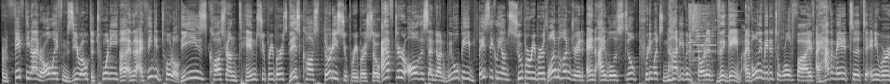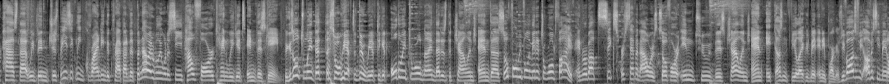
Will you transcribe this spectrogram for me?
from 59 or all the way from zero to 20. Uh, and then I think in total, these cost around 10 super rebirths. This costs 30 super rebirths. So after all this and done, we will be basically on super rebirth 100 and I will have still pretty much not even started the game. I've only made it to world five. I haven't made it to, to anywhere past past that, we've been just basically grinding the crap out of it. But now I really want to see how far can we get in this game. Because ultimately, that, that's what we have to do. We have to get all the way to World 9. That is the challenge. And uh, so far, we've only made it to World 5. And we're about six or seven hours so far into this challenge. And it doesn't feel like we've made any progress. We've obviously, obviously made a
